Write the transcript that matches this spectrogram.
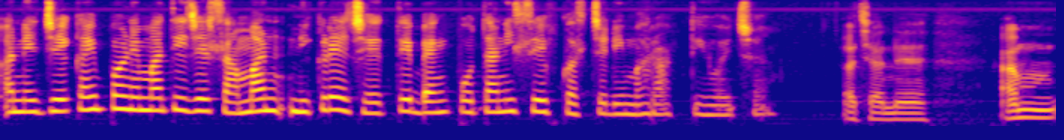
અને જે કંઈ પણ એમાંથી જે સામાન નીકળે છે તે બેંક પોતાની સેફ કસ્ટડીમાં રાખતી હોય છે. અચ્છા ને આમ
